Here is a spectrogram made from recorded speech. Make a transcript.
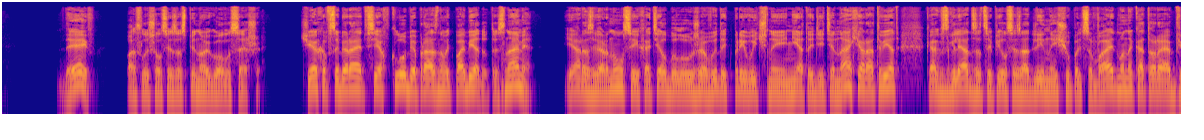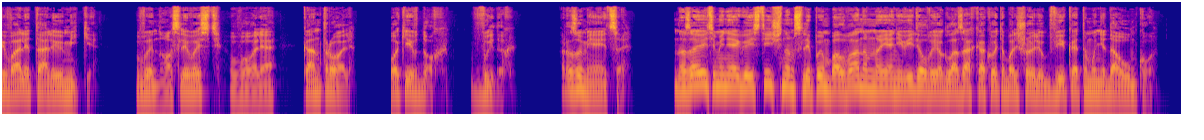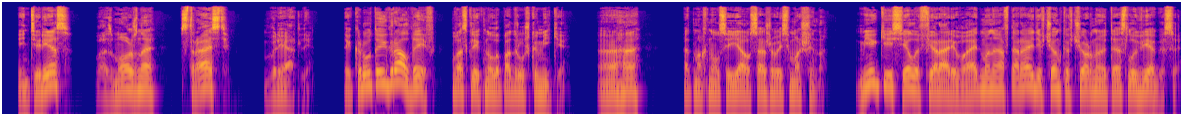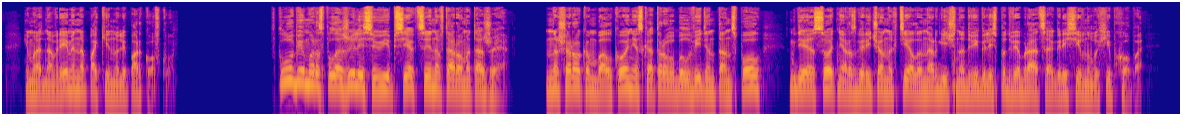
«Дэйв!» – послышался за спиной голос Эши. «Чехов собирает всех в клубе праздновать победу. Ты с нами?» Я развернулся и хотел было уже выдать привычный «нет, идите нахер» ответ, как взгляд зацепился за длинные щупальца Вайдмана, которые обвивали талию Микки. Выносливость, воля, контроль. Окей, вдох, выдох. Разумеется. Назовите меня эгоистичным, слепым болваном, но я не видел в ее глазах какой-то большой любви к этому недоумку. Интерес? Возможно. Страсть? Вряд ли. «Ты круто играл, Дэйв!» — воскликнула подружка Микки. «Ага», — отмахнулся я, усаживаясь в машину. Микки села в Феррари Вайдмана, а вторая девчонка в черную Теслу Вегаса, и мы одновременно покинули парковку. В клубе мы расположились в вип-секции на втором этаже. На широком балконе, с которого был виден танцпол, где сотни разгоряченных тел энергично двигались под вибрации агрессивного хип-хопа.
